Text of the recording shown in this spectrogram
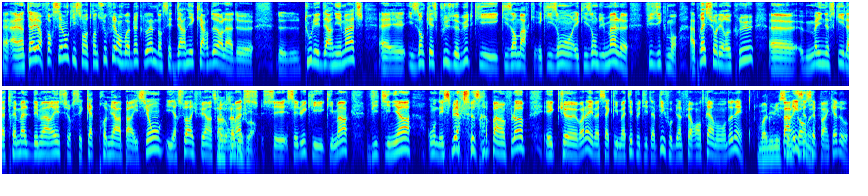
à l'intérieur. Forcément, qu'ils sont en train de souffrir. On voit bien que l'OM dans ces derniers quarts d'heure là de, de, tous les derniers matchs, ils encaissent plus de buts qu'ils en marquent et qu'ils ont et qu'ils ont du mal physiquement. Après sur les recrues, Malinowski il a très mal démarré sur ses quatre premières apparitions. Hier soir, il fait un très bon match. C'est lui qui, qui marque. Vitinha, on espère que ce sera pas un flop et que voilà, il va s'acclimater petit à petit. Il faut bien le faire rentrer à un moment donné. On va lui laisser Paris, ce serait pas un cadeau.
